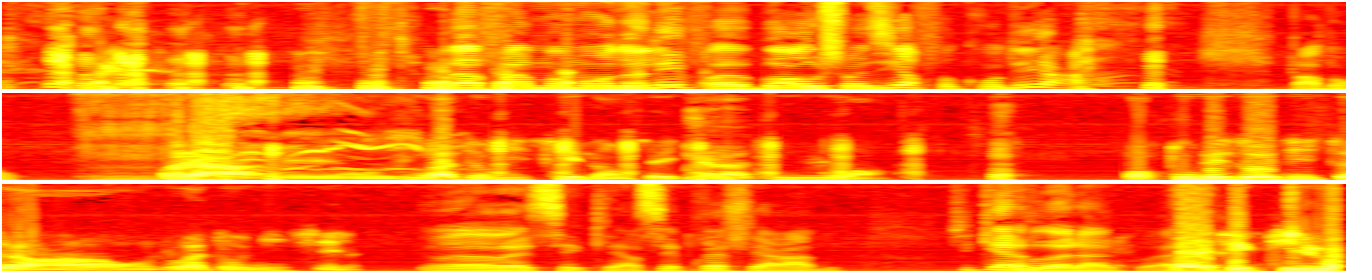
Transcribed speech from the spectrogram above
Ouais, enfin, à un moment donné, faut boire ou choisir, faut conduire. Pardon. Voilà, mais on joue à domicile dans ces cas-là, toujours. Pour tous les auditeurs, hein, on joue à domicile. Ouais, ouais, c'est clair, c'est préférable. En tout cas, voilà quoi. Bah, effectivement,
